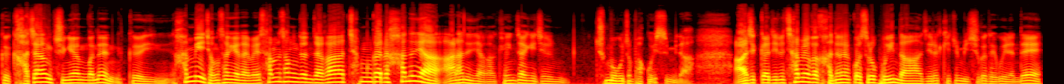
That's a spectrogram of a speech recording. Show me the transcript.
그 가장 중요한 거는 그 한미 정상회담에 삼성전자가 참가를 하느냐 안 하느냐가 굉장히 지금 주목을 좀 받고 있습니다. 아직까지는 참여가 가능할 것으로 보인다. 이렇게 좀 이슈가 되고 있는데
